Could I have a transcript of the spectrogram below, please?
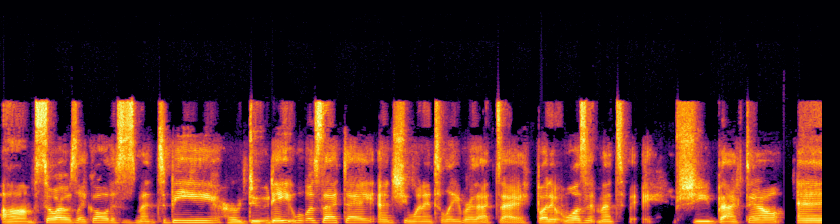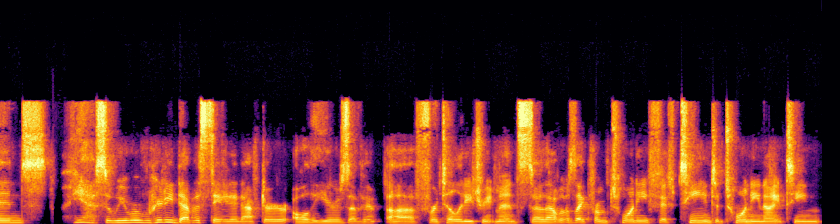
Um, so I was like, oh, this is meant to be. Her due date was that day, and she went into labor that day, but it wasn't meant to be. She backed out. And yeah, so we were pretty devastated after all the years of uh, fertility treatments. So that was like from 2015 to 2019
